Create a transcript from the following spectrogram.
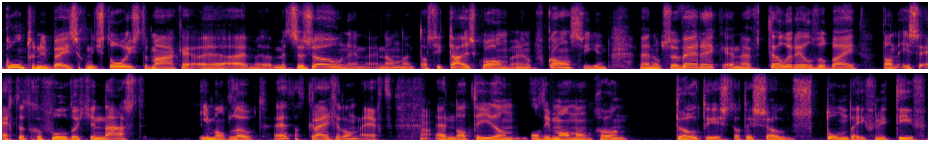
continu bezig om die stories te maken eh, met zijn zoon. En, en dan als hij thuis kwam en op vakantie en, en op zijn werk en hij vertelde er heel veel bij. Dan is er echt het gevoel dat je naast iemand loopt. Hè? Dat krijg je dan echt. Ja. En dat die, dan, dat die man dan gewoon dood is, dat is zo stom definitief.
